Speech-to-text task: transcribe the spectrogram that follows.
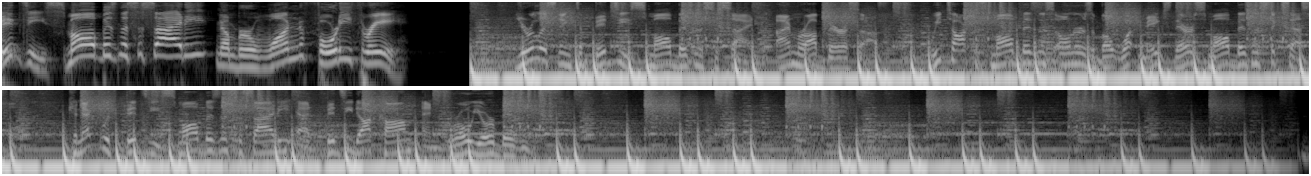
Bidsy Small Business Society number 143. You're listening to Bidsy Small Business Society. I'm Rob Barasoff. We talk to small business owners about what makes their small business successful. Connect with Bidsy Small Business Society at bidsy.com and grow your business.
